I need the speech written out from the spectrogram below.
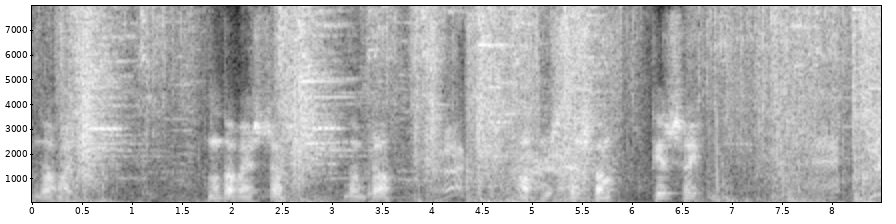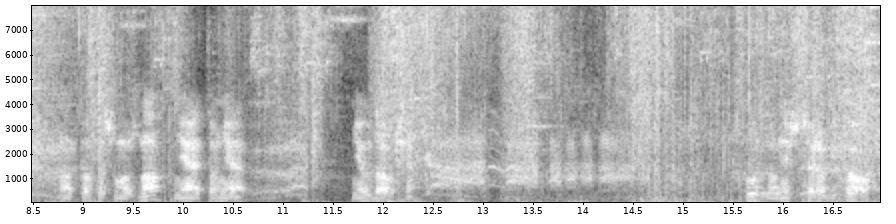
Dawaj. No dawaj jeszcze. Dobra. O, już coś tam w pierwszej. No to też można? Nie, to nie. Nie udało się. Kurde, on jeszcze robi to.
